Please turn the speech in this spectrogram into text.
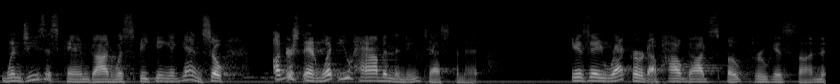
When Jesus came, God was speaking again. So understand what you have in the New Testament is a record of how God spoke through his son,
